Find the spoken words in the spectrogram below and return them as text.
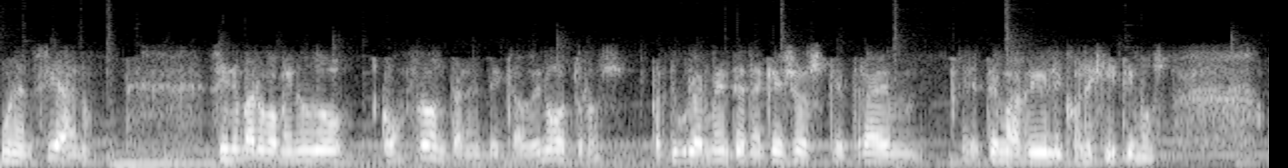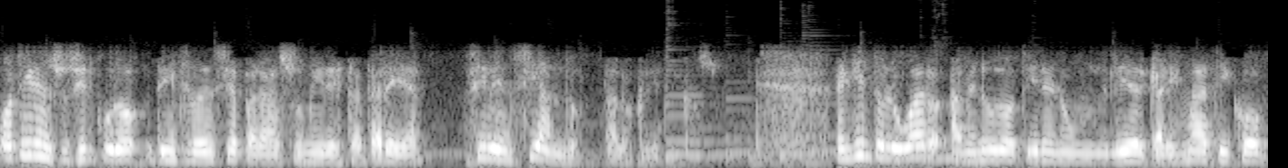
un anciano. Sin embargo, a menudo confrontan el pecado en otros, particularmente en aquellos que traen eh, temas bíblicos legítimos, o tienen su círculo de influencia para asumir esta tarea, silenciando a los críticos. En quinto lugar, a menudo tienen un líder carismático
